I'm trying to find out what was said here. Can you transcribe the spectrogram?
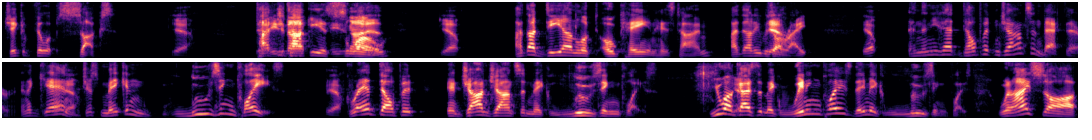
Jacob Phillips sucks. Yeah. Taki yeah, Taki is slow. Yep. I thought Deion looked okay in his time. I thought he was yeah. all right. And then you got Delpit and Johnson back there. And again, yeah. just making losing plays. Yeah. Grant Delpit and John Johnson make losing plays. You want yeah. guys that make winning plays? They make losing plays. When I saw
